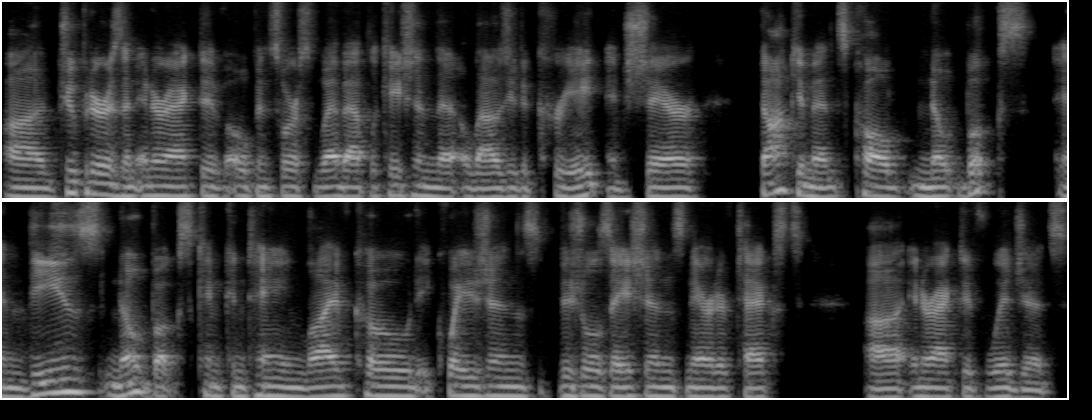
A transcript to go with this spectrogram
Uh, Jupyter is an interactive open source web application that allows you to create and share documents called notebooks. And these notebooks can contain live code, equations, visualizations, narrative text, uh, interactive widgets.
